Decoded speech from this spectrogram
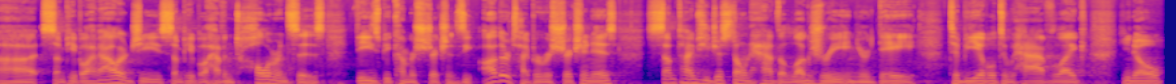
Uh, some people have allergies, some people have intolerances. These become restrictions. The other type of restriction is sometimes you just don't have the luxury in your day to be able to have like you know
